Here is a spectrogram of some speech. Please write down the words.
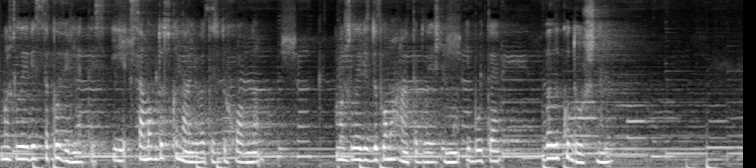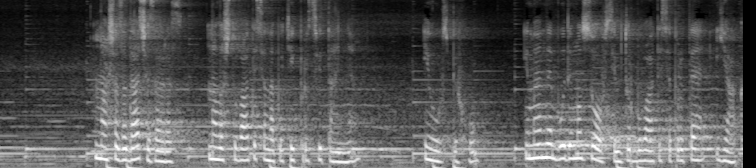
можливість заповільнитись і самовдосконалюватись духовно, можливість допомагати ближньому і бути великодушним. Наша задача зараз налаштуватися на потік процвітання і успіху, і ми не будемо зовсім турбуватися про те, як,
